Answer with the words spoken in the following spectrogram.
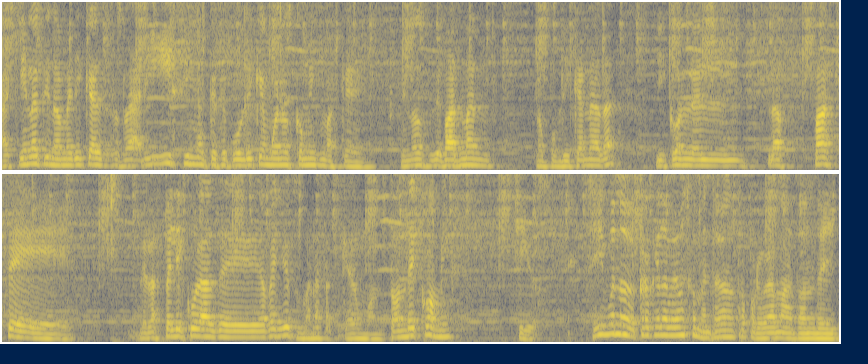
Aquí en Latinoamérica es rarísimo que se publiquen buenos cómics más que si no es de Batman no publica nada. Y con el- la fase de las películas de Avengers pues van a sacar un montón de cómics chidos. Sí, bueno, creo que lo habíamos comentado en otro programa donde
